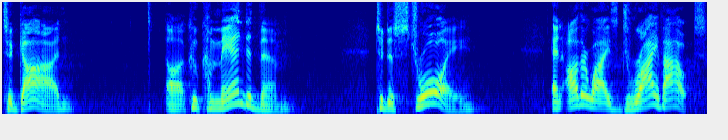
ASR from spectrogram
to God, uh, who commanded them to destroy and otherwise drive out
